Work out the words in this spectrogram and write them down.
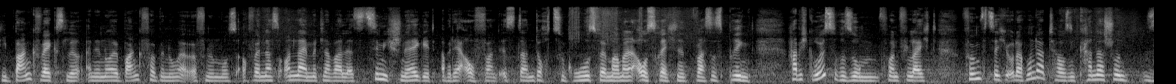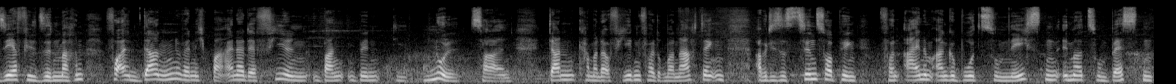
die Bank Bank wechsle, eine neue Bankverbindung eröffnen muss, auch wenn das online mittlerweile ziemlich schnell geht, aber der Aufwand ist dann doch zu groß, wenn man mal ausrechnet, was es bringt. Habe ich größere Summen von vielleicht 50 oder 100.000, kann das schon sehr viel Sinn machen. Vor allem dann, wenn ich bei einer der vielen Banken bin, die null zahlen. Dann kann man da auf jeden Fall drüber nachdenken. Aber dieses Zinshopping von einem Angebot zum nächsten, immer zum besten,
